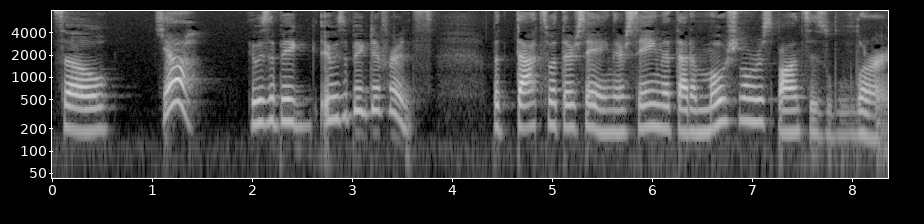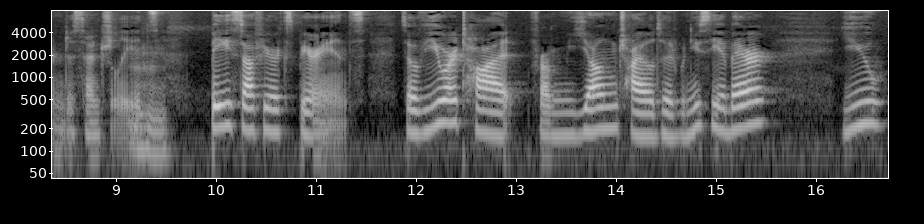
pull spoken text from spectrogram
So yeah it was a big it was a big difference. But that's what they're saying. They're saying that that emotional response is learned essentially. It's mm-hmm. based off your experience. So if you are taught from young childhood when you see a bear you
